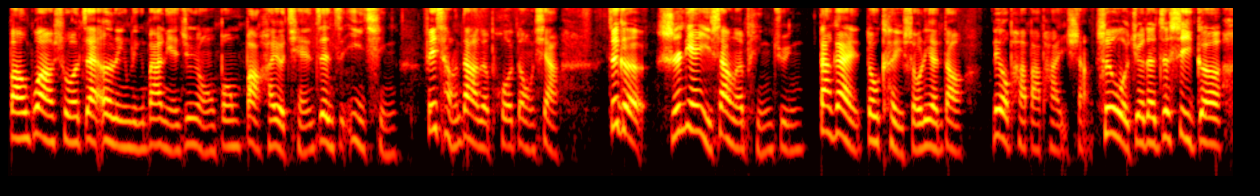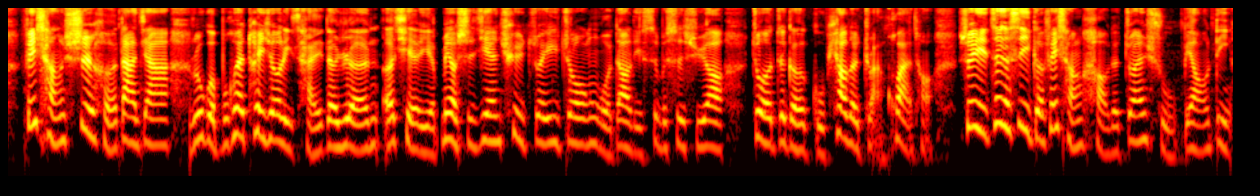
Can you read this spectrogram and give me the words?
包括说在二零零八年金融风暴，还有前一阵子疫情非常大的波动下。这个十年以上的平均大概都可以收敛到。六趴八趴以上，所以我觉得这是一个非常适合大家，如果不会退休理财的人，而且也没有时间去追踪我到底是不是需要做这个股票的转换哈，所以这个是一个非常好的专属标的，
